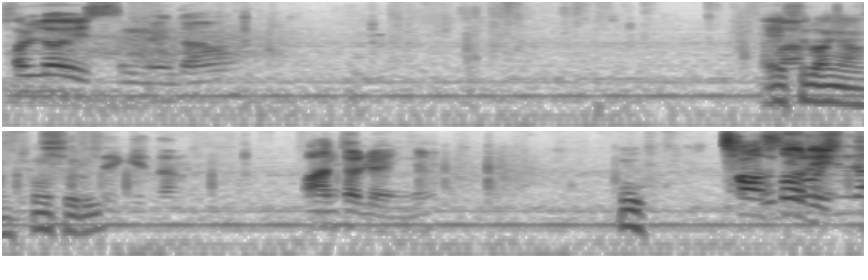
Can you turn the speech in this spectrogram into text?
털려 있습니다. S방향 총소리 세 개당. 안 털려 있네. 오. 차 소리. 오신다.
